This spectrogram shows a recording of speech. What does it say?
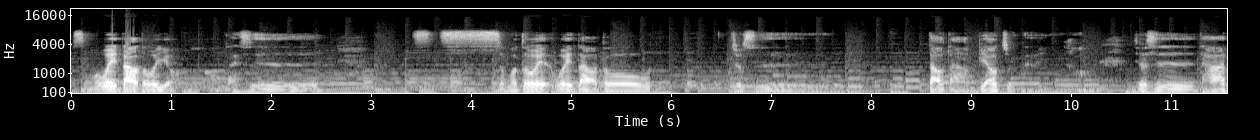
什么味道都有哦，但是什么都味味道都就是到达标准而已哦，就是它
